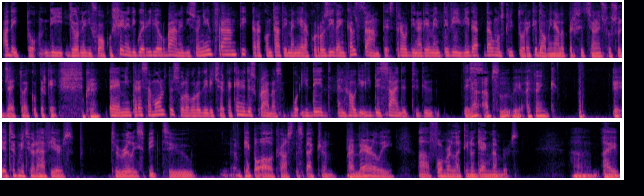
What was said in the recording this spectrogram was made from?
ha detto di Giorni di fuoco, scene di guerriglia urbana e di sogni infranti, raccontate in maniera corrosiva e incalzante, straordinariamente vivida, da uno scrittore che domina alla perfezione il suo soggetto. Ecco perché okay. eh, mi interessa molto il suo lavoro di ricerca. Can you describe us what you did and how you decided to do this? Yeah, absolutely. I think it, it took me two and a half years to really speak to people all across the spectrum, primarily uh, former Latino gang members. Um, I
